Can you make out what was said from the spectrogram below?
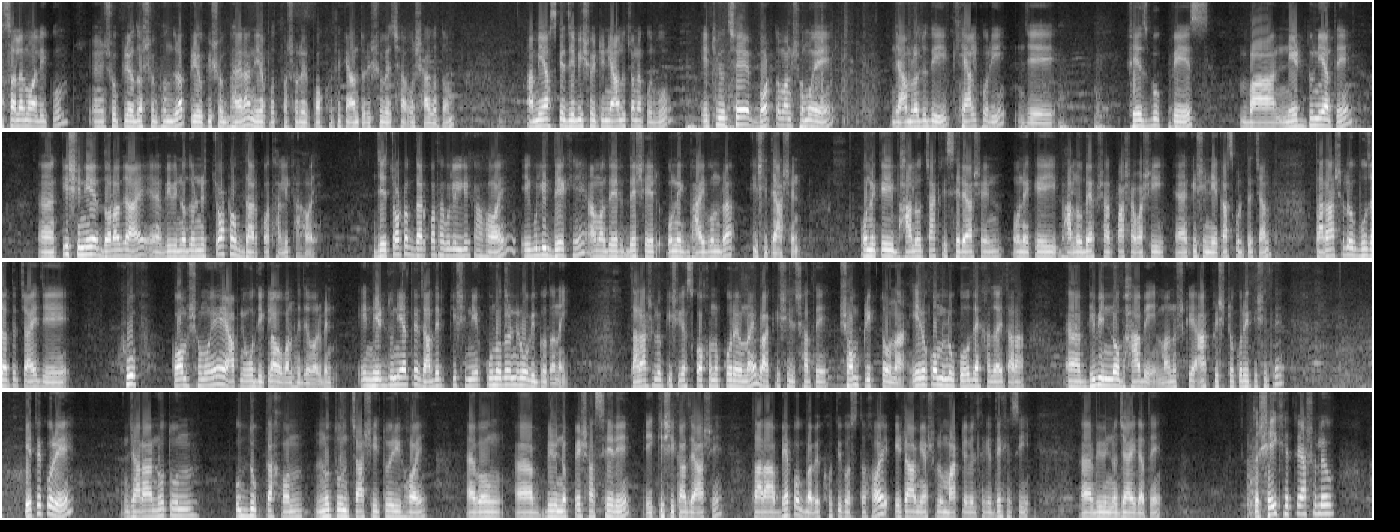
আসসালামু আলাইকুম। সুপ্রিয় দর্শক বন্ধুরা, প্রিয় কৃষক ভাইরা নিরাপদ ফসলের পক্ষ থেকে আন্তরিক শুভেচ্ছা ও স্বাগতম। আমি আজকে যে বিষয়টি নিয়ে আলোচনা করব, এটি হচ্ছে বর্তমান সময়ে যে আমরা যদি খেয়াল করি যে ফেসবুক পেজ বা নেট দুনিয়াতে কৃষি নিয়ে ধরা যায় বিভিন্ন ধরনের চটকদার কথা লেখা হয়। যে চটকদার কথাগুলি লেখা হয়, এগুলি দেখে আমাদের দেশের অনেক ভাই বোনরা কৃষিতে আসেন। অনেকেই ভালো চাকরি ছেড়ে আসেন, অনেকেই ভালো ব্যবসার পাশাপাশি কৃষি নিয়ে কাজ করতে চান। তারা আসলেও বোঝাতে চায় যে খুব কম সময়ে আপনি অধিক লাভবান হতে পারবেন। এই নেট দুনিয়াতে যাদের কৃষি নিয়ে কোনো ধরনের অভিজ্ঞতা নাই, তারা আসলে কৃষিকাজ কখনো করেও নাই বা কৃষির সাথে সম্পৃক্ত না। এরকম লোকও দেখা যায় তারা বিভিন্নভাবে মানুষকে আকৃষ্ট করে কৃষিতে। এতে করে যারা নতুন উদ্যোক্তা হন, নতুন চাষি তৈরি হয় এবং বিভিন্ন পেশা ছেড়ে এই কৃষিকাজে আসে। তারা ব্যাপকভাবে ক্ষতিগ্রস্ত হয়, এটা আমি আসলে মাঠ লেভেল থেকে দেখেছি বিভিন্ন জায়গাতে। তো সেই ক্ষেত্রে আসলেও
